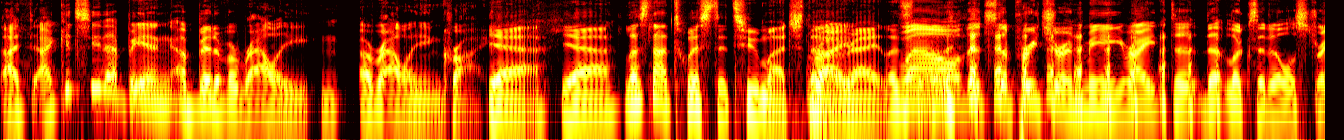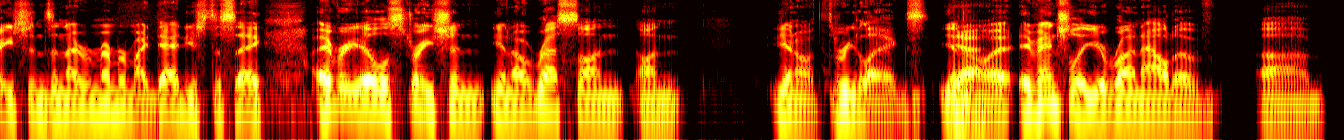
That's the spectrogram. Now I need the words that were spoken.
I I could see that being a bit of a rally a rallying cry. Yeah, yeah. Let's not twist it too much, though. Right. right? Let's, well, that's the preacher in me, right? To, that looks at illustrations, and I remember my dad used to say, every illustration, you know, rests on on you know three legs. You yeah. know, eventually you run out of. Um,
